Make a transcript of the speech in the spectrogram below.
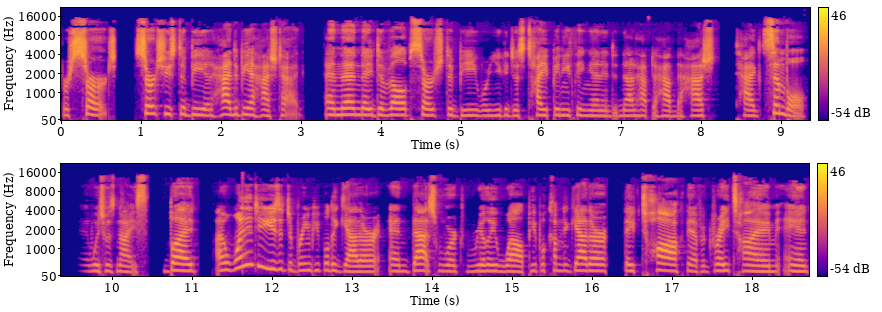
for search. Search used to be, it had to be a hashtag. And then they developed search to be where you could just type anything in and did not have to have the hashtag symbol, which was nice. But I wanted to use it to bring people together and that's worked really well. People come together, they talk, they have a great time and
